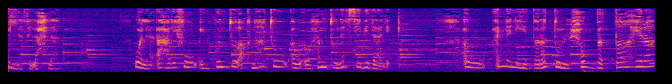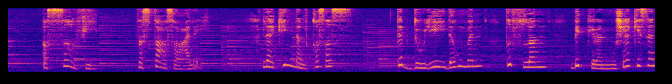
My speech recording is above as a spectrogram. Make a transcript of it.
إلا في الأحلام. ولا أعرف إن كنت أقنعت أو أوهمت نفسي بذلك أو أنني طردت الحب الطاهر الصافي فاستعصى علي لكن القصص تبدو لي دوما طفلا بكرا مشاكسا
